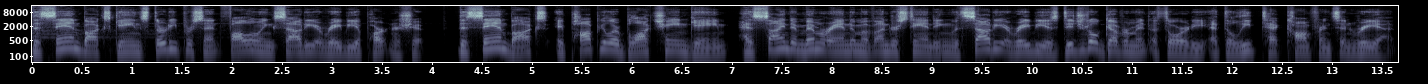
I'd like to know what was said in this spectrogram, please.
The Sandbox gains 30% following Saudi Arabia partnership. The Sandbox, a popular blockchain game, has signed a memorandum of understanding with Saudi Arabia's Digital Government Authority at the Leap Tech conference in Riyadh.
